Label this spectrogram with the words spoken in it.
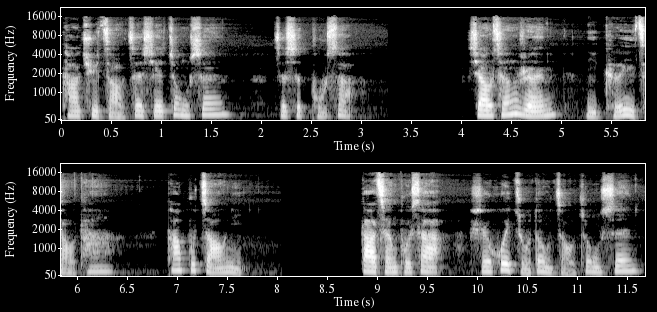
他去找这些众生，这是菩萨。小乘人你可以找他，他不找你。大乘菩萨是会主动找众生，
